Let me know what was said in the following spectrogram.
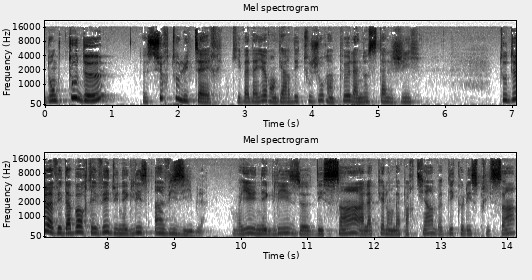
Donc tous deux, surtout Luther, qui va d'ailleurs en garder toujours un peu la nostalgie, tous deux avaient d'abord rêvé d'une Église invisible. Vous voyez, une église des saints à laquelle on appartient bah, dès que l'Esprit Saint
